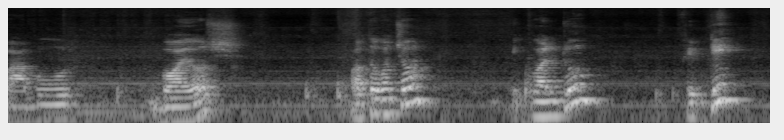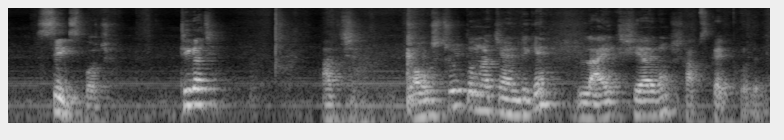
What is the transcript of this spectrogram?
বাবুর বয়স কত বছর? ইকুয়াল টু ফিফটি সিক্স বছর। ঠিক আছে? আচ্ছা অবশ্যই তোমরা চ্যানেলটিকে লাইক শেয়ার এবং সাবস্ক্রাইব করে দেবে।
